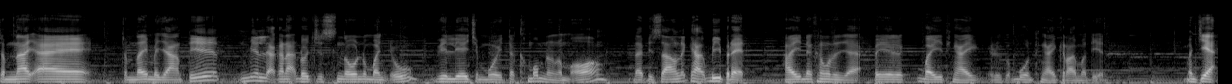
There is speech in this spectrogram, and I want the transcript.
ចំណែកឯចំណីម្យ៉ាងទៀតមានលក្ខណៈដូចជា snow នំបាញ់អ៊ូវាលាយជាមួយទឹកឃ្មុំនិងលំអងដែលភាសាអង់គ្លេសគេហៅ bee bread ហើយនៅក្នុងរយៈពេល3ថ្ងៃឬក៏4ថ្ងៃក្រោយមកទៀតបញ្ជាក់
